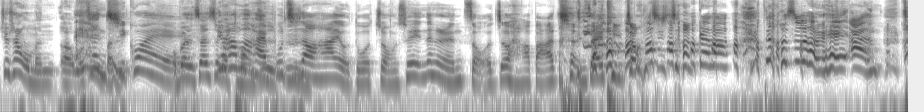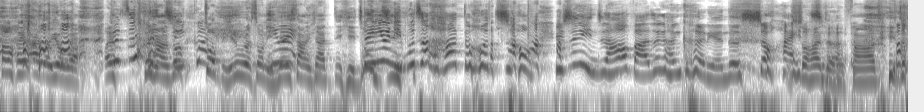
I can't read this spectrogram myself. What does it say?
就像我们呃，我很奇怪，我本身是因为他们还不知道他有多重，所以那个人走了之后还要把他称在体重机上，看他 这样是不是很黑暗？超黑暗的用了，就是很奇怪。做笔录的时候，你先上一下体重，对，因为你不知道他多重，于是你只好把这个很可怜的受害受害者放到体重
